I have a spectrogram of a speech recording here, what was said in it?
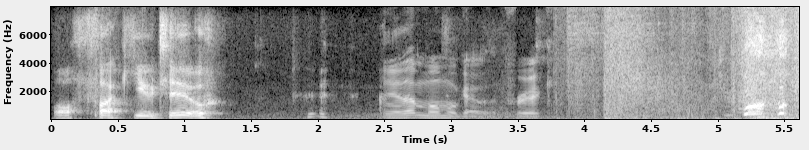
Well, fuck you too. Yeah, that Momo guy was a prick.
